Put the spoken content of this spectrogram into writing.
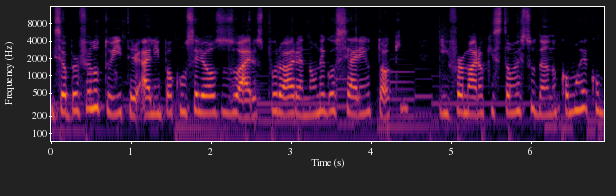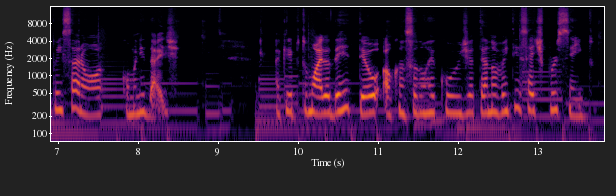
Em seu perfil no Twitter, a Limpo aconselhou aos usuários por hora não negociarem o token e informaram que estão estudando como recompensarão a comunidade. A criptomoeda derreteu, alcançando um recuo de até 97%.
